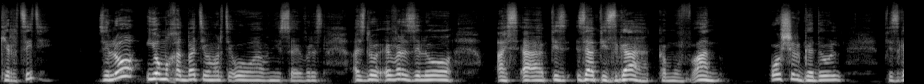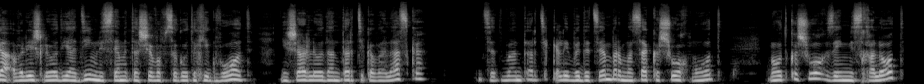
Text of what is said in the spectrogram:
כי רציתי. זה לא יום אחד באתי ואמרתי, או, אני עושה אברסט. אז לא, אברסט זה לא, זה הפסגה, כמובן. אושר גדול, פסגה, אבל יש לי עוד יעדים לסיים את השבע פסגות הכי גבוהות. נשאר לי עוד אנטארקטיקה ואלסקה. נמצאת באנטארקטיקה לי בדצמבר, מסע קשוח מאוד, מאוד קשוח, זה עם מזחלות.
